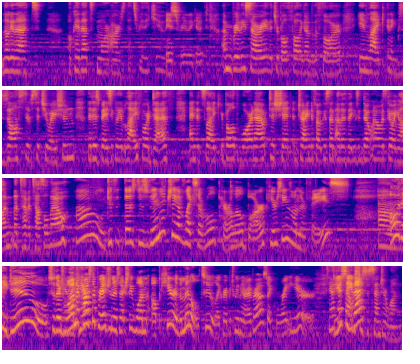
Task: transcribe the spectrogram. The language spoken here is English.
Look at that. Okay, that's more art. That's really cute. It's really good. I'm really sorry that you're both falling onto the floor in like an exhaustive situation that is basically life or death, and it's like you're both worn out to shit and trying to focus on other things and don't know what's going on. Let's have a tussle now. Oh, does does does Vyn actually have like several parallel bar piercings on their face? Um, Oh, they do. So there's one like across here? the bridge, and there's actually one up here in the middle too, like right between their eyebrows, like right here. see, do you thought see that? Just a center one,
